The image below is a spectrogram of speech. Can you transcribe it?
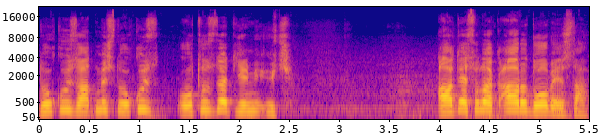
969 34 23 Adres olarak Ağrı Doğu Beyaz'da.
